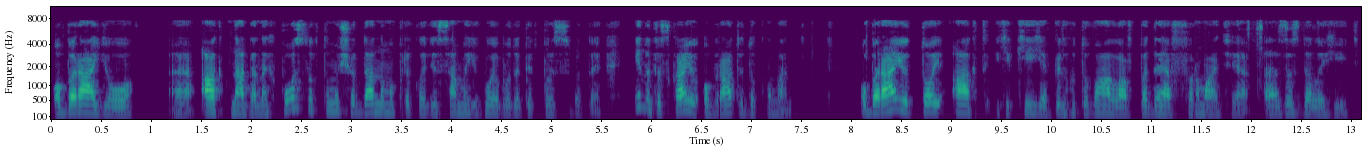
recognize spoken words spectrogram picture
обираю е, акт наданих послуг, тому що в даному прикладі саме його я буду підписувати, і натискаю Обрати документ. Обираю той акт, який я підготувала в PDF форматі е, заздалегідь.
